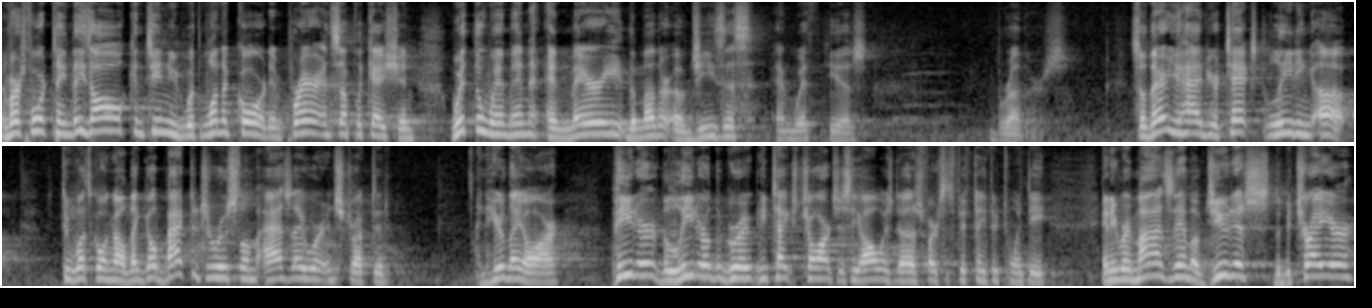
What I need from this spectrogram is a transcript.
In verse 14, these all continued with one accord in prayer and supplication with the women and Mary, the mother of Jesus, and with his brothers. So there you have your text leading up to what's going on. They go back to Jerusalem as they were instructed, and here they are. Peter, the leader of the group, he takes charge as he always does, verses 15 through 20, and he reminds them of Judas, the betrayer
